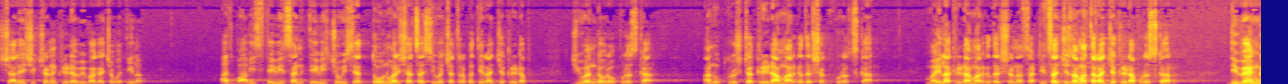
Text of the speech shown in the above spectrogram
शालेय शिक्षण आणि क्रीडा विभागाच्या वतीनं आज बावीस तेवीस आणि तेवीस चोवीस या दोन वर्षाचा शिवछत्रपती राज्य क्रीडा जीवनगौरव पुरस्कार आणि उत्कृष्ट क्रीडा मार्गदर्शक पुरस्कार. महिला क्रीडा मार्गदर्शनासाठीचा जिजामाता राज्य क्रीडा पुरस्कार. दिव्यांग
